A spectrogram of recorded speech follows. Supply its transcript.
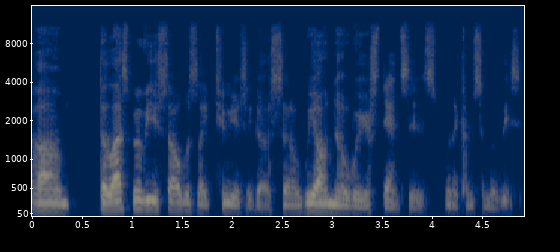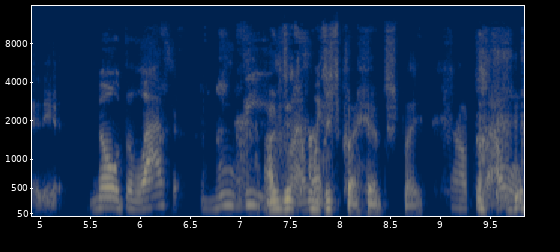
Um, the last movie you saw was like two years ago, so we all know where your stance is when it comes to movies, idiot. No, the last movie. I'm just, I'm went just playing. I'm just playing. out, I will-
